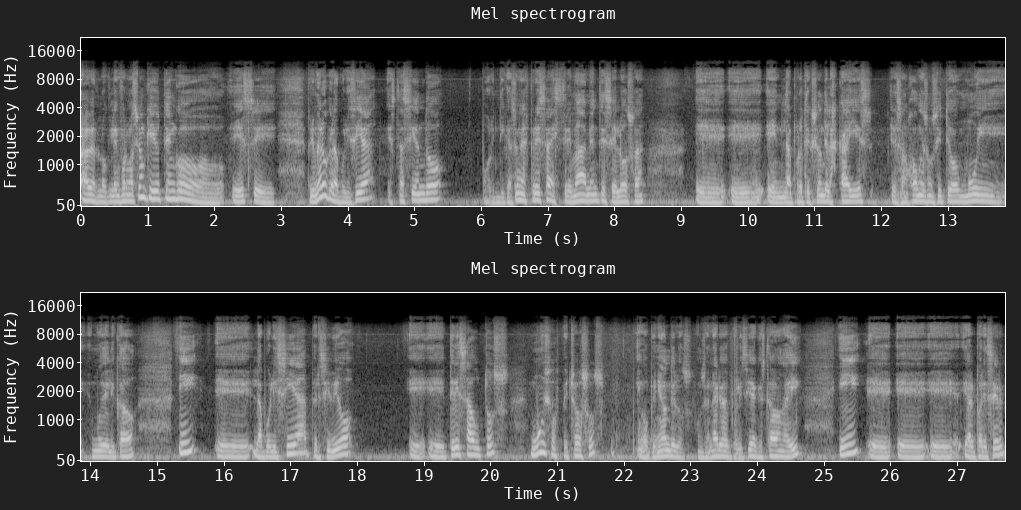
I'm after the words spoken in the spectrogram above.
A ver, lo, la información que yo tengo es, primero que la policía está haciendo por indicación expresa, extremadamente celosa eh, eh, en la protección de las calles. El Sanjón es un sitio muy, muy delicado. Y eh, la policía percibió tres autos muy sospechosos, en opinión de los funcionarios de policía que estaban ahí, y al parecer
